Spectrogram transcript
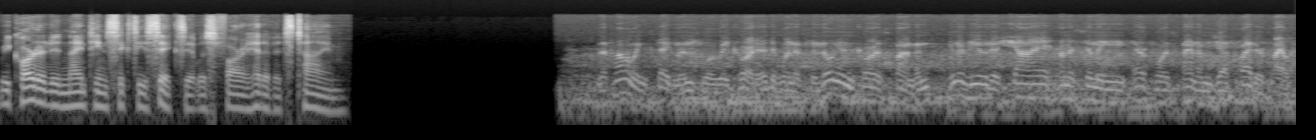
Recorded in 1966, it was far ahead of its time. The following segments were recorded when a civilian correspondent interviewed a shy, unassuming Air Force Phantom jet fighter pilot.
